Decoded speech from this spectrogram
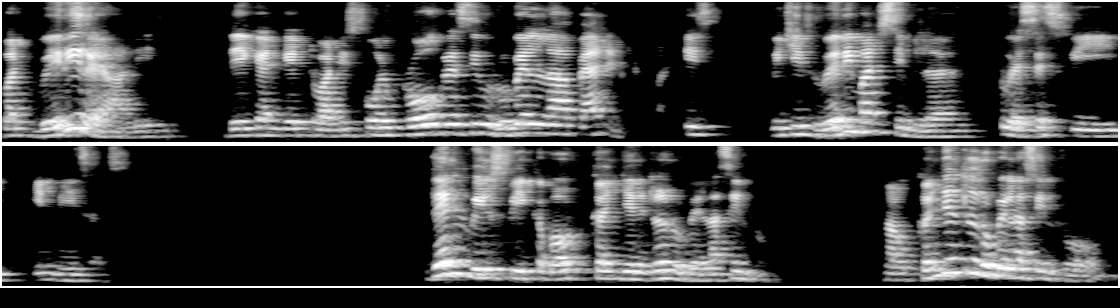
but very rarely they can get what is called progressive rubella panencephalitis, which is very much similar to SSV in measles. Then we'll speak about congenital rubella syndrome. Now, congenital rubella syndrome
